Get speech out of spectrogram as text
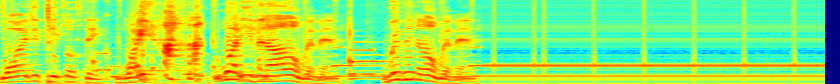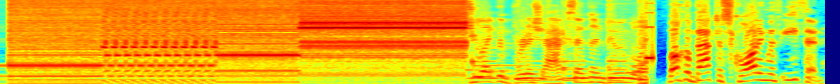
Why do people think white? what even are women? Women are women. Do you like the British accent I'm doing? Well, Welcome back to Squatting with Ethan.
